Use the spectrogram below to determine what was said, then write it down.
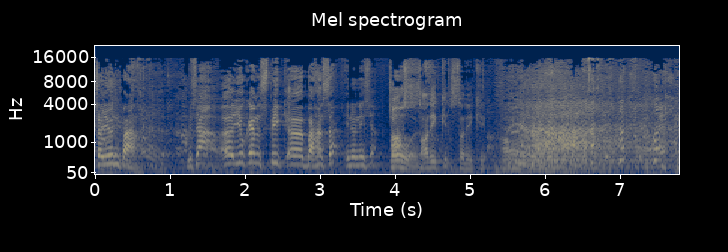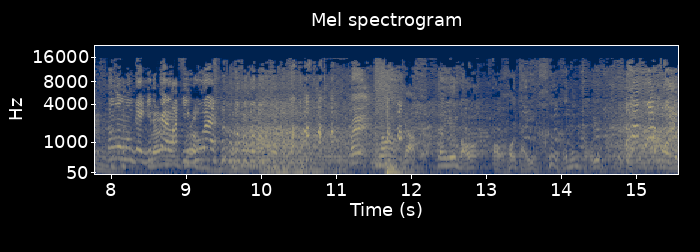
sayun pa, Bisa, uh, you can speak uh, bahasa Indonesia? Ah, sedikit, sedikit. Oh. Lo ngomong kayak gini kayak laki gue. Eh, no. Ya, Tân Yên Cậu, bầu hổ tẩy, hư hư nín cậu yên. Tân Yên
